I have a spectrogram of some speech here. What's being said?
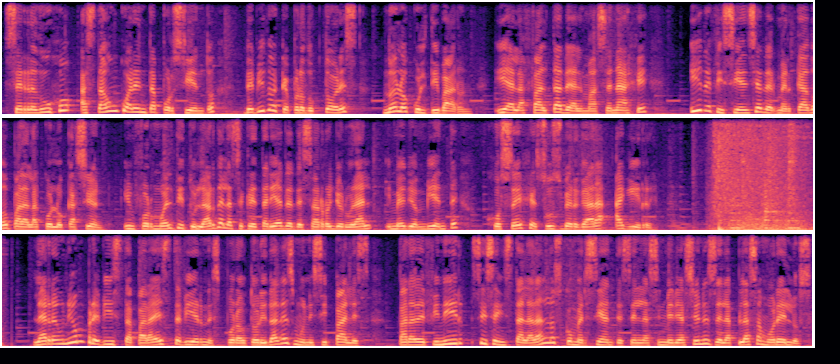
se redujo hasta un 40% debido a que productores no lo cultivaron y a la falta de almacenaje y deficiencia del mercado para la colocación, informó el titular de la Secretaría de Desarrollo Rural y Medio Ambiente, José Jesús Vergara Aguirre. La reunión prevista para este viernes por autoridades municipales para definir si se instalarán los comerciantes en las inmediaciones de la Plaza Morelos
